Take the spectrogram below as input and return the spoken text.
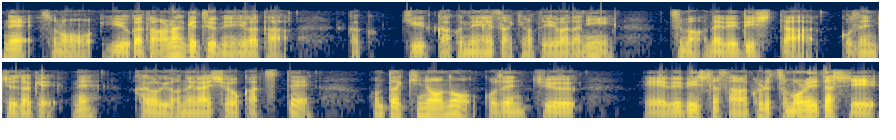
ね、その夕方かな、月曜日の夕方、学年閉鎖が決まった夕方に、妻がね、ベビーシッター午前中だけね、火曜日お願いしようかっつって、本当は昨日の午前中、えー、ベビーシッターさん来るつもりいたし、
